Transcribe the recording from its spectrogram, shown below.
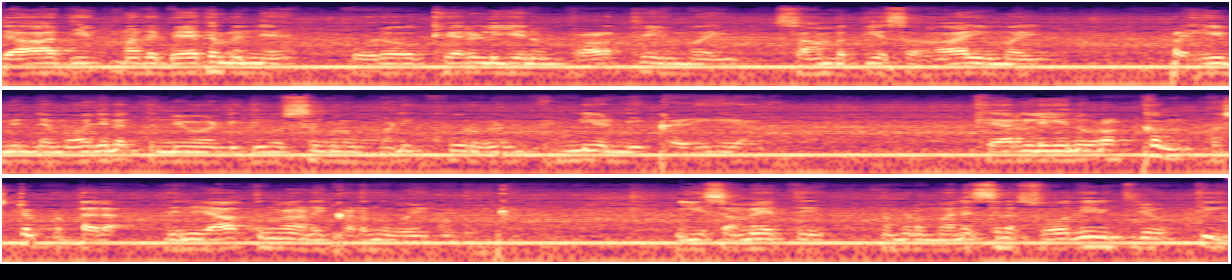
ജാതി മതഭേദമന്യേ ഓരോ കേരളീയനും പ്രാർത്ഥനയുമായി സാമ്പത്തിക സഹായവുമായി റഹീമിന്റെ മോചനത്തിനു വേണ്ടി ദിവസങ്ങളും മണിക്കൂറുകളും എണ്ണി എണ്ണി കഴിയുകയാണ്. കേരളീയന് ഉറക്കം നഷ്ടപ്പെട്ട ദിനരാത്രങ്ങളാണ് കടന്നുപോയിക്കൊണ്ടിരിക്കുന്നത്. ഈ സമയത്ത് നമ്മുടെ മനസ്സിനെ സ്വാധീനിച്ച വ്യക്തി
